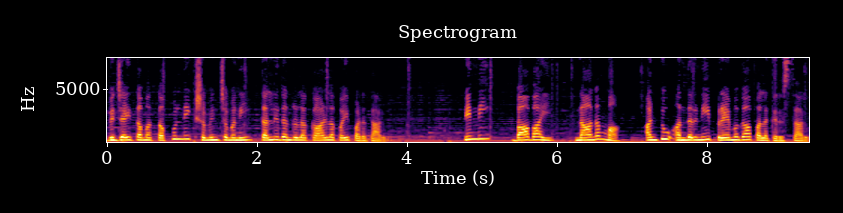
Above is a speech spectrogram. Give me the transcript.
విజయ్ తమ తప్పుల్ని క్షమించమని తల్లిదండ్రుల కాళ్ళపై పడతారు. పిన్ని బాబాయి నానమ్మ అంటూ అందరినీ ప్రేమగా పలకరిస్తారు.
